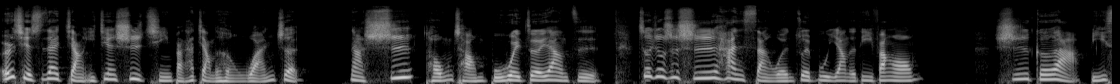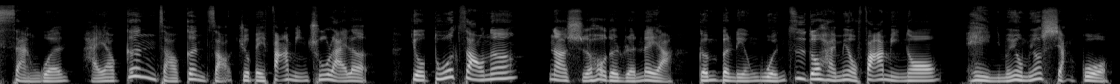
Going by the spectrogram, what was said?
而且是在讲一件事情，把它讲得很完整。那诗通常不会这样子，这就是诗和散文最不一样的地方哦。诗歌啊，比散文还要更早更早就被发明出来了。有多早呢？那时候的人类啊，根本连文字都还没有发明哦。嘿，你们有没有想过，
